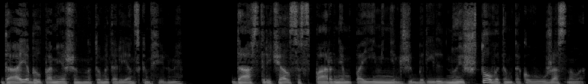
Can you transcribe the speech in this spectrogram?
Да, я был помешан на том итальянском фильме. Да, встречался с парнем по имени Джибриль. Ну и что в этом такого ужасного?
